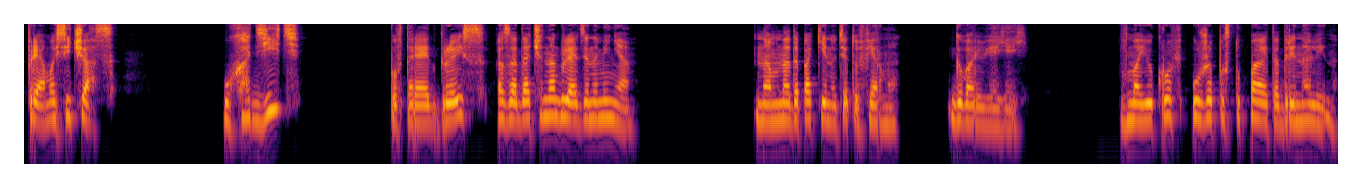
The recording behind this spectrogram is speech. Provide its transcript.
Прямо сейчас. «Уходить?» — повторяет Грейс, озадаченно глядя на меня. «Нам надо покинуть эту ферму», — говорю я ей. В мою кровь уже поступает адреналин,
